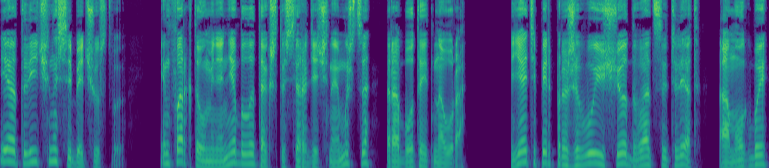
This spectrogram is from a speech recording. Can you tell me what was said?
и отлично себя чувствую. Инфаркта у меня не было, так что сердечная мышца работает на ура я теперь проживу еще 20 лет, а мог бы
